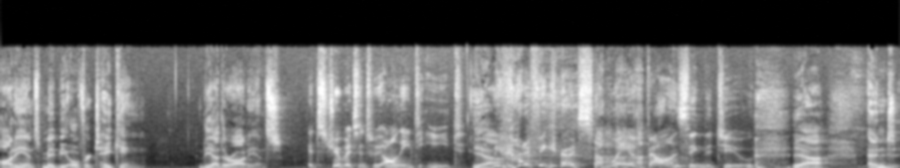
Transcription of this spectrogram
audience may be overtaking the other audience. It's true, but since we all need to eat, Yeah. we've got to figure out some way of balancing the two. Yeah, and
